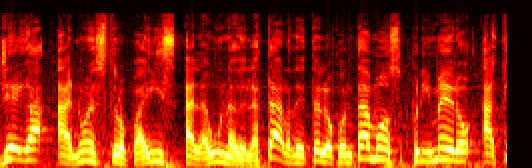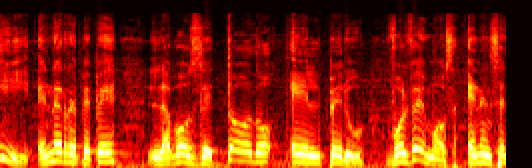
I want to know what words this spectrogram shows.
llega a nuestro país a la una de la tarde. Te lo contamos primero aquí en RPP, la voz de todo el Perú. Volvemos en encendido.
